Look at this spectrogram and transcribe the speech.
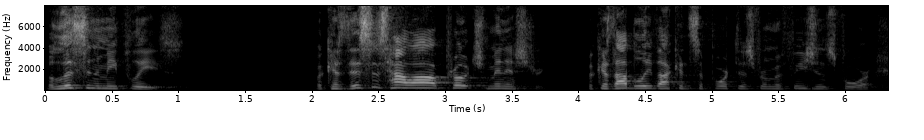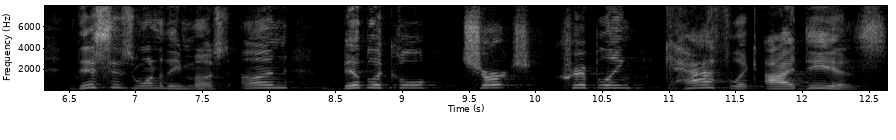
But listen to me, please, because this is how I approach ministry because I believe I can support this from Ephesians 4. This is one of the most unbiblical, church crippling Catholic ideas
